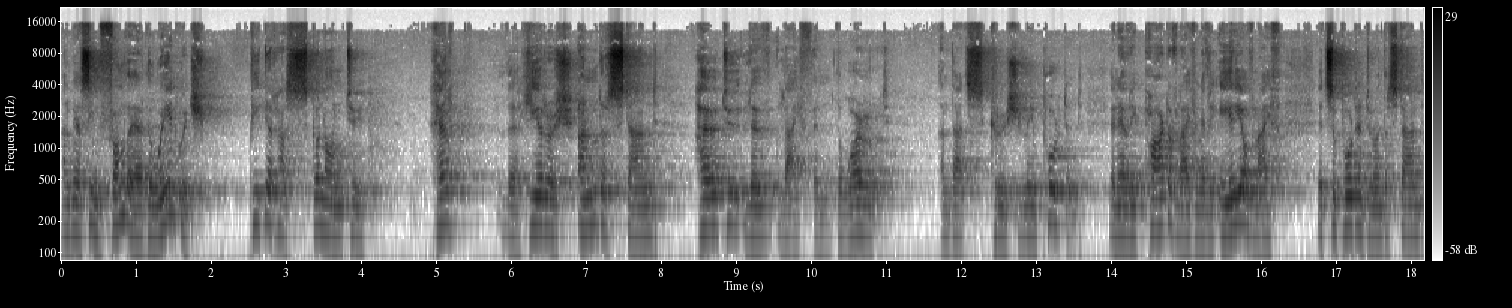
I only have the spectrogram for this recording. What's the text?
And we have seen from there the way in which Peter has gone on to help the hearers understand how to live life in the world. And that's crucially important. In every part of life, in every area of life, it's important to understand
